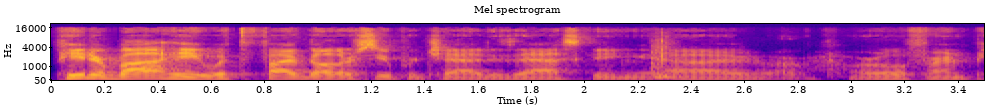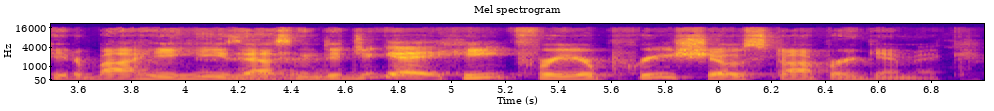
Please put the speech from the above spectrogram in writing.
Peter Bahi with the five dollar super chat is asking uh, our old friend Peter Bahi. He's asking, did you get heat for your pre-show stopper gimmick?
